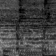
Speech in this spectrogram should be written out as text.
Bye.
